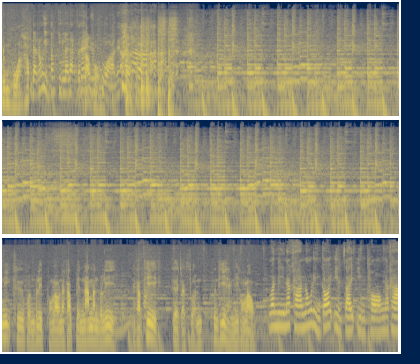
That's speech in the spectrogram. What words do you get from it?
ลืมผัวครับ เดี๋ยวน้องหลินต้องกินแล้วแหละจะได้ครับลืผมมหัวเนี่ย นี่คือผลผลิตของเรานะครับ เป็นน้ำมันเบอร์รี่นะครับที่เกิดจากสวนพื้นที่แห่งนี้ของเรา วันนี้นะคะ น้องหลินก็อิ่มใจอิ่มท้องนะคะ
